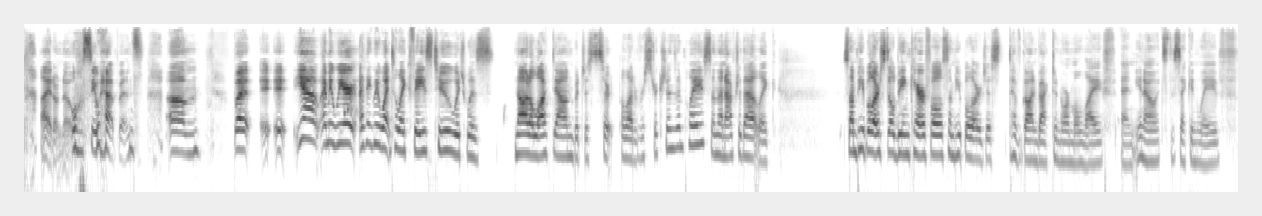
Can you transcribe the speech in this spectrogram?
I don't know. We'll see what happens. Um, but it, it, yeah, I mean, we're. I think we went to like phase two, which was not a lockdown, but just cert- a lot of restrictions in place. And then after that, like some people are still being careful. Some people are just have gone back to normal life. And you know, it's the second wave.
